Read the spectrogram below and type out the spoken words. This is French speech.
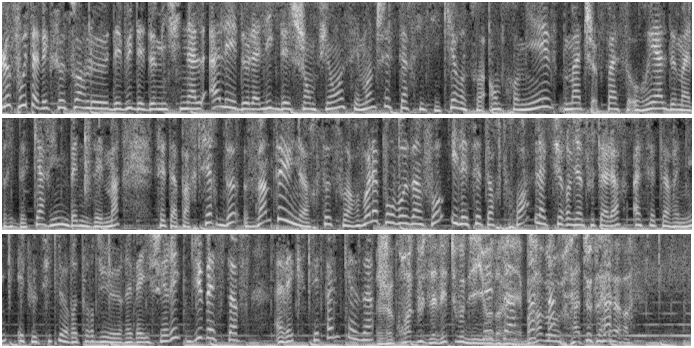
Le foot avec ce soir le début des demi-finales allées de la Ligue des Champions. C'est Manchester City qui reçoit en premier match face au Real de Madrid de Karim Benzema. C'est à partir de 21h ce soir. Voilà pour vos infos. Il est 7h03. L'actu revient tout à l'heure à 7h30 et tout de suite le retour du réveil chéri du best-of avec Stéphane Casa. Je crois que vous avez tout dit Audrey. Bravo, à tout à l'heure.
